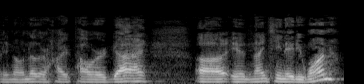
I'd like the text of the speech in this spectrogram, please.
you know, another high-powered guy, uh, in 1981.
